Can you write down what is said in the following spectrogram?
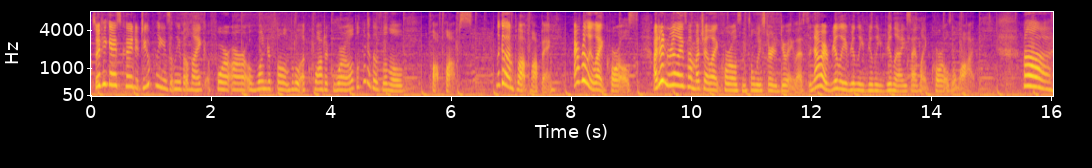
So if you guys could, do please leave a like for our wonderful little aquatic world. Look at those little plop plops. Look at them plop plopping. I really like corals. I didn't realize how much I like corals until we started doing this, and now I really, really, really realize I like corals a lot. Ah,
